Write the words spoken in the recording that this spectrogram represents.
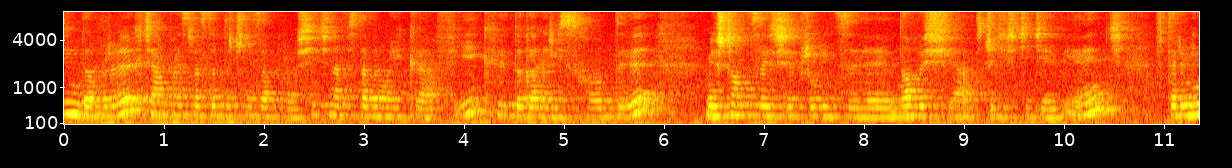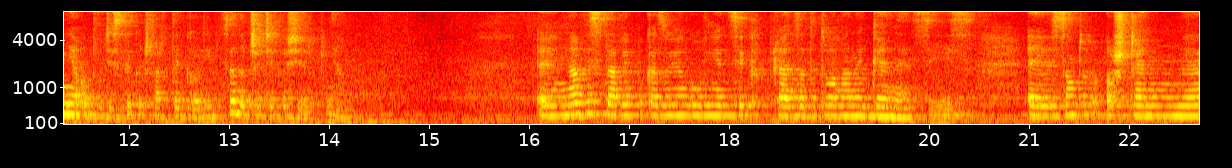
Dzień dobry, chciałam Państwa serdecznie zaprosić na wystawę moich grafik do Galerii Schody, mieszczącej się przy ulicy Nowy Świat 39 w terminie od 24 lipca do 3 sierpnia. E, Na wystawie pokazuję głównie cykl prac zatytułowany Genesis. E, Są to oszczędne,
